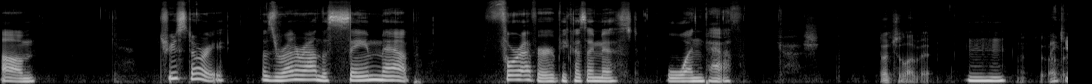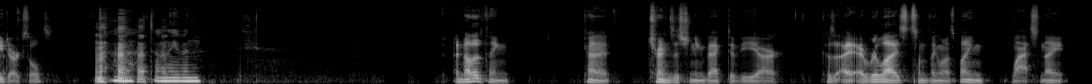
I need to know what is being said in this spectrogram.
um, true story. Was run around the same map forever because I missed one path. Gosh. Don't you love it? Thank you, Dark Souls. Don't even. Another thing, kind of transitioning back to VR, because I, I realized something when I was playing last night.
